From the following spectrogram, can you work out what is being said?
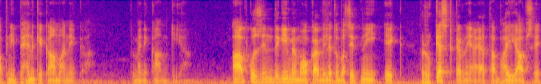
अपनी बहन के काम आने का तो मैंने काम किया। आपको ज़िंदगी में मौका मिले तो बस इतनी एक रिक्वेस्ट करने आया था भाई आपसे।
